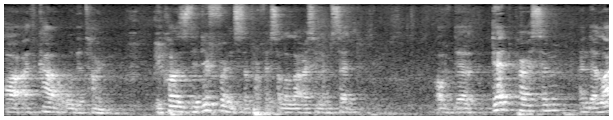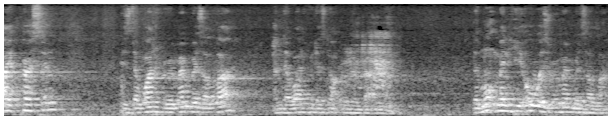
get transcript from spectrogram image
our adhkar all the time. Because the difference, the Prophet ﷺ said, of the dead person and the live person is the one who remembers Allah and the one who does not remember Allah. The mu'min, he always remembers Allah.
